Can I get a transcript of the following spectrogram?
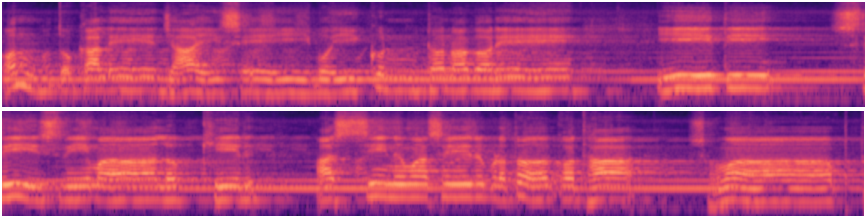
অন্তকালে যায় সেই বৈকুণ্ঠ নগরে। ইতি শ্রী শ্রীমা লক্ষ্মীর আশ্বিন মাসের ব্রত কথা সমাপ্ত।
